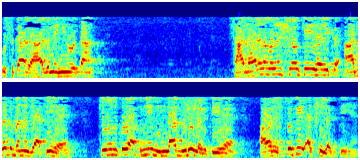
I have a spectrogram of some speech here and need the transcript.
उसका राग नहीं होता। साधारण मनुष्यों की यह एक आदत बन जाती है कि उनको अपनी निंदा बुरी लगती है और स्तुति अच्छी लगती है।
